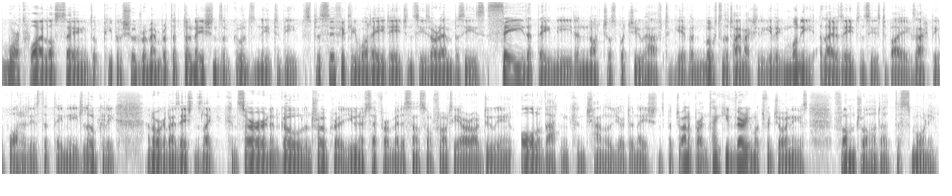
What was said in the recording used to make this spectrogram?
worthwhile us saying that people should remember that donations of goods need to be specifically what aid agencies or embassies say that they need and not just what you have to give. And most of the time, actually, giving money allows agencies to buy exactly what it is that they need locally. And organisations like Concern and Goal and Trócaire, UNICEF or Médecins Sans Frontières are doing all of that and can channel your donations. But Joanna Byrne, thank you very much for joining us from Drogheda this morning.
